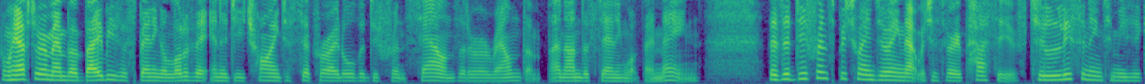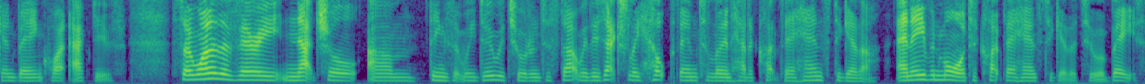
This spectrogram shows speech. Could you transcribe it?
And we have to remember babies are spending a lot of their energy trying to separate all the different sounds that are around them and understanding what they mean. There's a difference between doing that, which is very passive, to listening to music and being quite active. So, one of the very natural um, things that we do with children to start with is actually help them to learn how to clap their hands together, and even more to clap their hands together to a beat.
